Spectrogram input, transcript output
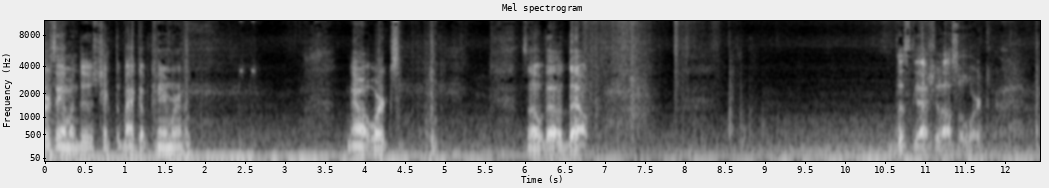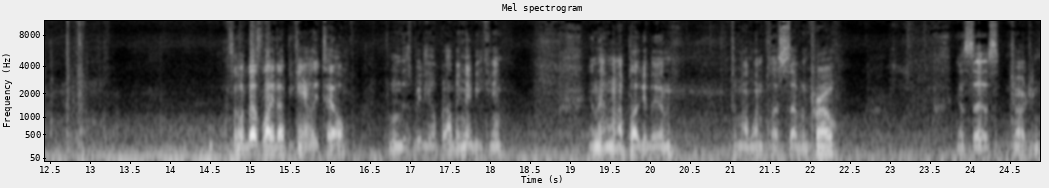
First thing I'm gonna do is check the backup camera. Now it works. So without a doubt, this guy should also work. So it does light up. You can't really tell from this video probably. Maybe you can. And then when I plug it in to my OnePlus 7 Pro, it says charging.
